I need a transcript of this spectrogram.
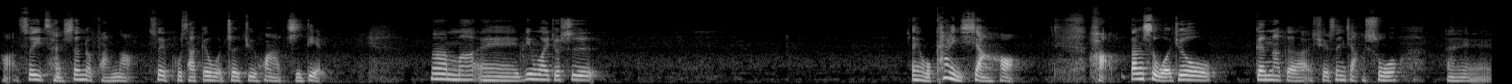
啊，所以产生了烦恼，所以菩萨给我这句话指点。那么，哎，另外就是，哎，我看一下哈。好，当时我就跟那个学生讲说，哎，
